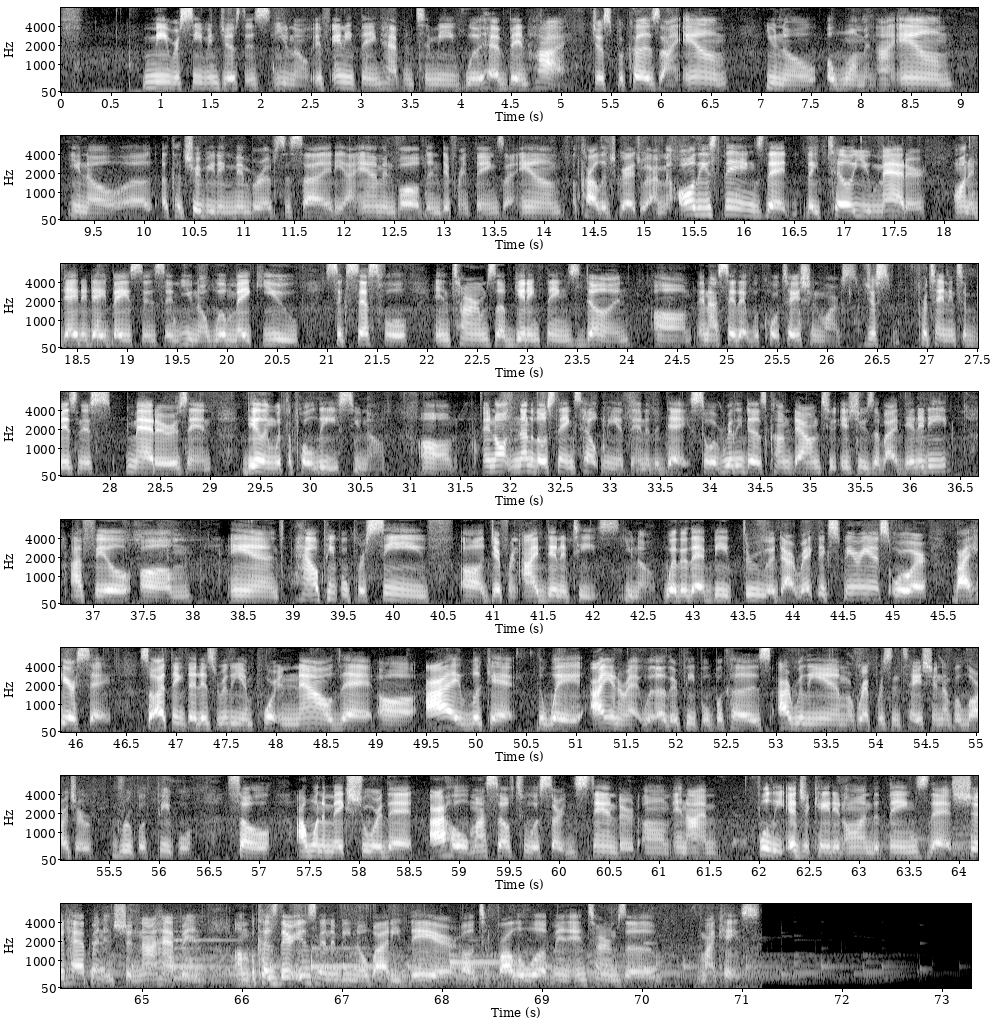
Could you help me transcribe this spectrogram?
me receiving justice, you know, if anything happened to me, would have been high just because I am you know, a woman. I am, you know, a, a, contributing member of society. I am involved in different things. I am a college graduate. I mean, all these things that they tell you matter on a day-to-day -day basis and, you know, will make you successful in terms of getting things done. Um, and I say that with quotation marks, just pertaining to business matters and dealing with the police, you know. Um, and all, none of those things help me at the end of the day. So it really does come down to issues of identity, I feel, um, and how people perceive uh, different identities, you know, whether that be through a direct experience or by hearsay. So I think that it's really important now that uh, I look at the way I interact with other people because I really am a representation of a larger group of people. So I want to make sure that I hold myself to a certain standard um, and I'm fully educated on the things that should happen and should not happen um, because there is going to be nobody there uh, to follow up in, in terms of my case.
